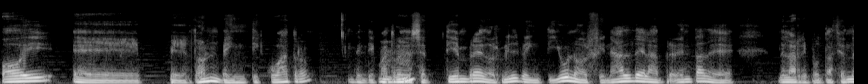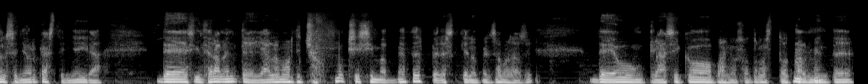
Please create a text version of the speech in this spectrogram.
Hoy, eh, perdón, 24, 24 de septiembre de 2021, el final de la preventa de, de la reputación del señor Castiñeira. De, sinceramente, ya lo hemos dicho muchísimas veces, pero es que lo pensamos así, de un clásico para nosotros totalmente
